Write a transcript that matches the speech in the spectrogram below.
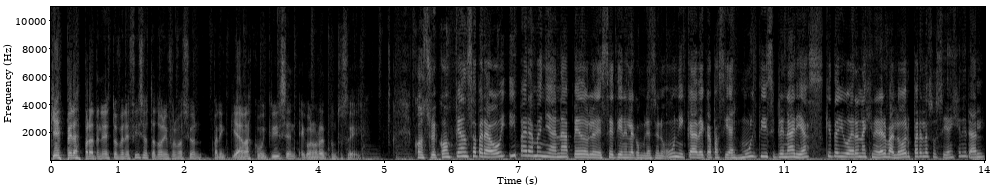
¿Qué esperas para tener estos beneficios? Está toda la información para, y además cómo inscribirse en econored.cl. Construir confianza para hoy y para mañana. PwC tiene la combinación única de capacidades multidisciplinarias que te ayudarán a generar valor para la sociedad en general,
